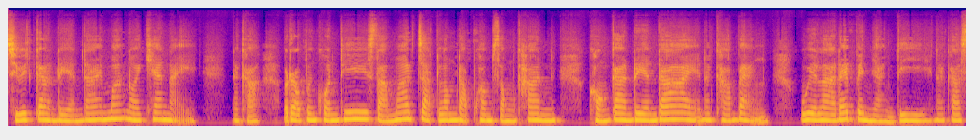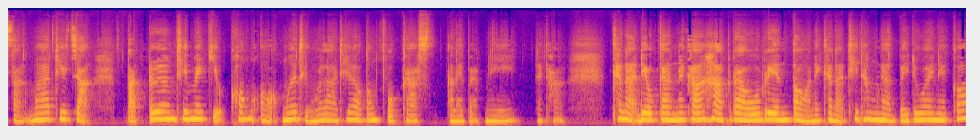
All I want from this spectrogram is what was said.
ชีวิตการเรียนได้มากน้อยแค่ไหนนะคะ เราเป็นคนที่สามารถจัดลำดับความสำคัญของการเรียนได้นะคะ แบ่งเวลาได้เป็นอย่างดีนะคะ สามารถที่จะตัดเรื่องที่ไม่เกี่ยวข้องออกเมื่อถึงเวลาที่เราต้องโฟกัสอะไรแบบนี้นะคะ ขณะเดียวกันนะคะ หากเราเรียนต่อในขณะที่ทำงานไปด้วยเนี่ยก็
